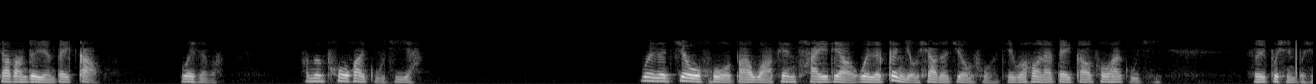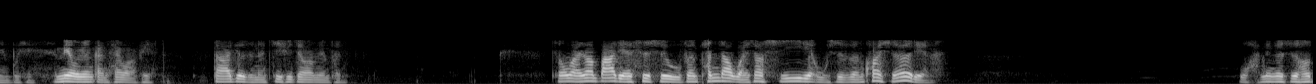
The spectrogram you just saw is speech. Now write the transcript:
消防队员被告，为什么？他们破坏古迹呀，为了救火把瓦片拆掉，为了更有效的救火，结果后来被告破坏古迹，所以不行不行不行，没有人敢拆瓦片。大家就只能继续在外面喷，从晚上八点四十五分喷到晚上十一点五十分，快十二点了。哇，那个时候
